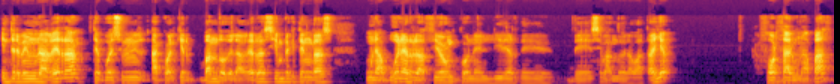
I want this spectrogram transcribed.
Intervenir en una guerra, te puedes unir a cualquier bando de la guerra siempre que tengas una buena relación con el líder de, de ese bando de la batalla. Forzar una paz,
